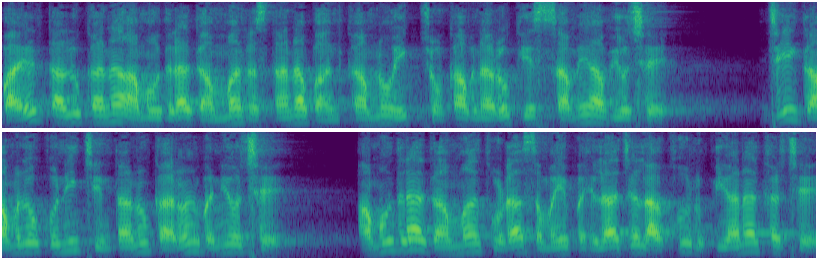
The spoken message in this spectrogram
બાયડ તાલુકાના આમોદરા ગામમાં રસ્તાના બાંધકામનો એક ચોંકાવનારો કેસ સામે આવ્યો છે, જે ગામલોકોની ચિંતાનું કારણ બન્યો છે. આમોદરા ગામમાં થોડા સમય પહેલા જ લાખો રૂપિયાના ખર્ચે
